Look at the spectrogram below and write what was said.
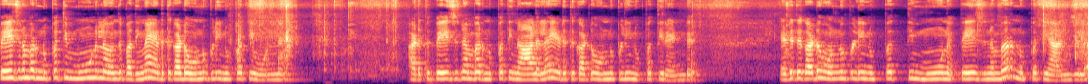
பேஜ் நம்பர் முப்பத்தி மூணில் வந்து பார்த்தீங்கன்னா எடுத்துக்காட்டு ஒன்று புள்ளி முப்பத்தி ஒன்று அடுத்து பேஜ் நம்பர் முப்பத்தி நாலில் எடுத்துக்காட்டு ஒன்று புள்ளி முப்பத்தி ரெண்டு. எடுத்துக்காட்டு ஒன்று புள்ளி முப்பத்தி மூணு பேஜ் நம்பர் முப்பத்தி அஞ்சில்.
